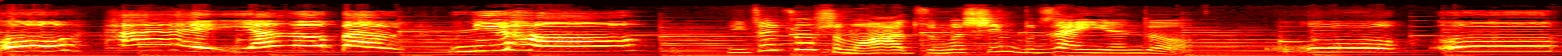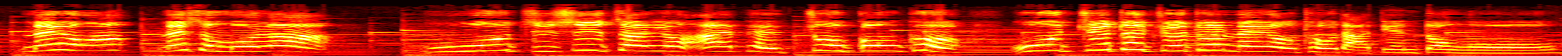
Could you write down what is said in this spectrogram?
哦，嗨，杨老板，你好。你在做什么啊？怎么心不在焉的？我呃，没有啊，没什么啦。我只是在用 iPad 做功课，我绝对绝对没有偷打电动哦。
